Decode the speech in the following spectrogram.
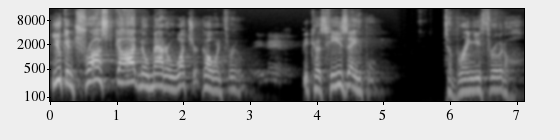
You can trust God no matter what you're going through because He's able to bring you through it all.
